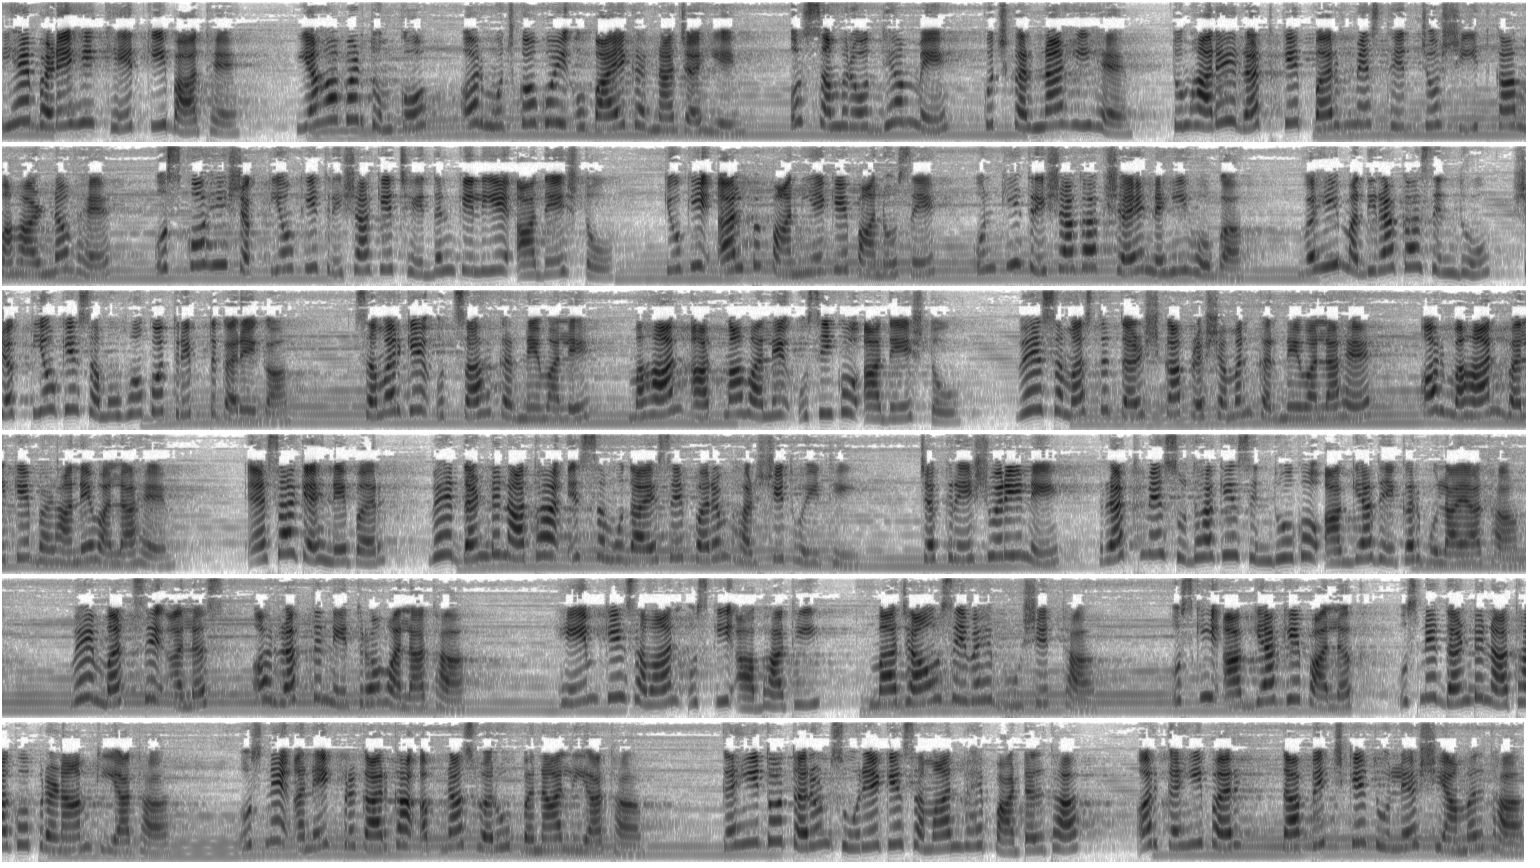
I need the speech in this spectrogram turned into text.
यह बड़े ही खेत की बात है। यहाँ पर तुमको और मुझको कोई उपाय करना चाहिए। उस समरोध्यम में कुछ करना ही है। तुम्हारे रथ के पर्व में स्थित जो शीत का महार्णव है उसको ही शक्तियों की त्रिषा के छेदन के लिए आदेश दो, क्योंकि अल्प पानीय के पानों से उनकी त्रिषा का क्षय नहीं होगा। वही मदिरा का सिंधु शक्तियों के समूहों को तृप्त करेगा। समर के उत्साह करने वाले, महान आत्मा वाले उसी को आदेश दो। वह समस्त तर्श का प्रशमन करने वाला है और महान बल के बढ़ाने वाला है। ऐसा कहने पर वह दंडनाथा इस समुदाय से परम हर्षित हुई थी। चक्रेश्वरी ने रथ में सुधा के सिंधु को आज्ञा देकर बुलाया था। वह मत से अलस और रक्त नेत्रों वाला था। हेम के समान उसकी आभा थी। माजाओं से वह भूषित था। उसकी आज्ञा के पालक उसने दंडनाथा को प्रणाम किया था। उसने अनेक प्रकार का अपना स्वरूप बना लिया था। कहीं तो तरुण सूर्य के समान वह पाटल था और कहीं पर तापिच के तुल्य श्यामल था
